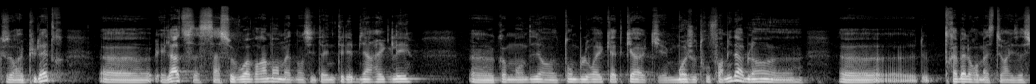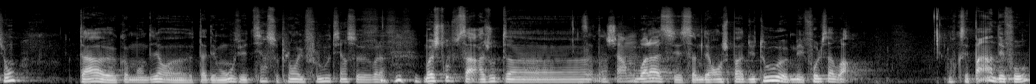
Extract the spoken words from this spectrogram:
que ça aurait pu l'être. Et là ça, ça se voit vraiment maintenant si tu as une télé bien réglée. Euh, comment dire, ton Blu-ray 4K, qui est, moi je trouve formidable, hein, euh, euh, de très belle remasterisation. T'as, euh, comment dire, t'as des moments où tu te dis, tiens, ce plan est flou, tiens, ce, voilà. moi je trouve que ça rajoute un, Un charme. Voilà, ça me dérange pas du tout, mais il faut le savoir. Donc c'est pas un défaut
